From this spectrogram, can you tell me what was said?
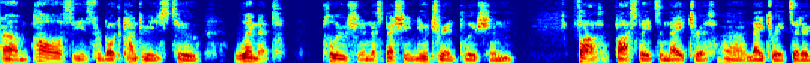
um, policies for both countries to limit pollution, especially nutrient pollution, phosphates and nitrates, uh, nitrates that are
